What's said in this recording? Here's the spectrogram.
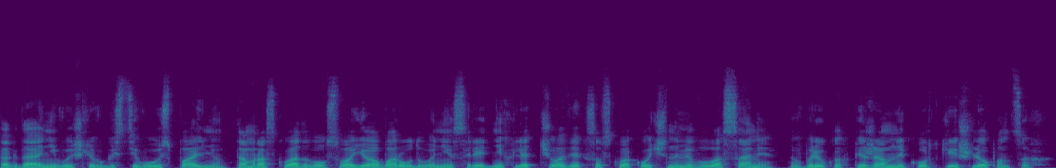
Когда они вышли в гостевую спальню, там раскладывал свое оборудование средних лет человек со всклокоченными волосами, в брюках, пижамной куртке и шлепанцах.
